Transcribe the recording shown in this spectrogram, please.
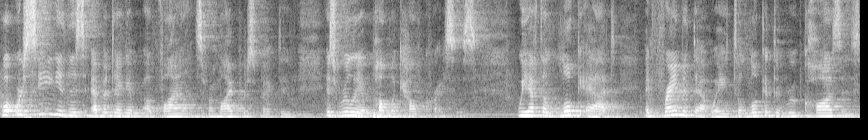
What we're seeing in this epidemic of violence, from my perspective, is really a public health crisis. We have to look at and frame it that way to look at the root causes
